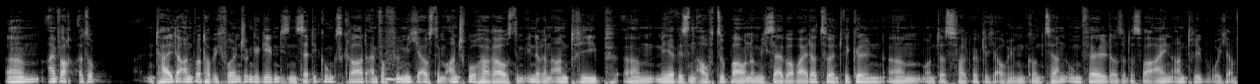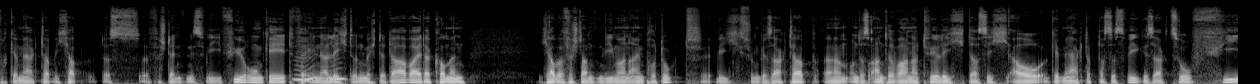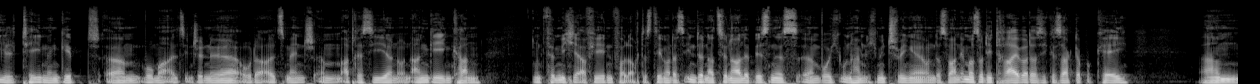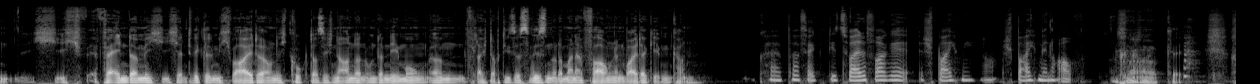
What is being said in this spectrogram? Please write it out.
Ähm, einfach, also ein Teil der Antwort habe ich vorhin schon gegeben, diesen Sättigungsgrad, einfach mhm. für mich aus dem Anspruch heraus, dem inneren Antrieb, ähm, mehr Wissen aufzubauen und mich selber weiterzuentwickeln ähm, und das halt wirklich auch im Konzernumfeld. Also das war ein Antrieb, wo ich einfach gemerkt habe, ich habe das Verständnis, wie Führung geht, mhm. verinnerlicht und möchte da weiterkommen. Ich habe verstanden, wie man ein Produkt, wie ich schon gesagt habe. Ähm, und das andere war natürlich, dass ich auch gemerkt habe, dass es, wie gesagt, so viel Themen gibt, ähm, wo man als Ingenieur oder als Mensch ähm, adressieren und angehen kann und für mich auf jeden Fall auch das Thema das internationale Business, ähm, wo ich unheimlich mitschwinge. Und das waren immer so die Treiber, dass ich gesagt habe, okay, ähm, ich, ich verändere mich, ich entwickle mich weiter und ich gucke, dass ich einer anderen Unternehmung ähm, vielleicht auch dieses Wissen oder meine Erfahrungen weitergeben kann. Okay, perfekt. Die zweite Frage spare ich, mich noch, spare ich mir noch auf. Okay.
